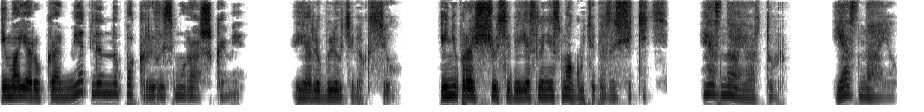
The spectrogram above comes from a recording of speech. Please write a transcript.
и моя рука медленно покрылась мурашками. «Я люблю тебя, Ксю, и не прощу себе, если не смогу тебя защитить. Я знаю, Артур, я знаю».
